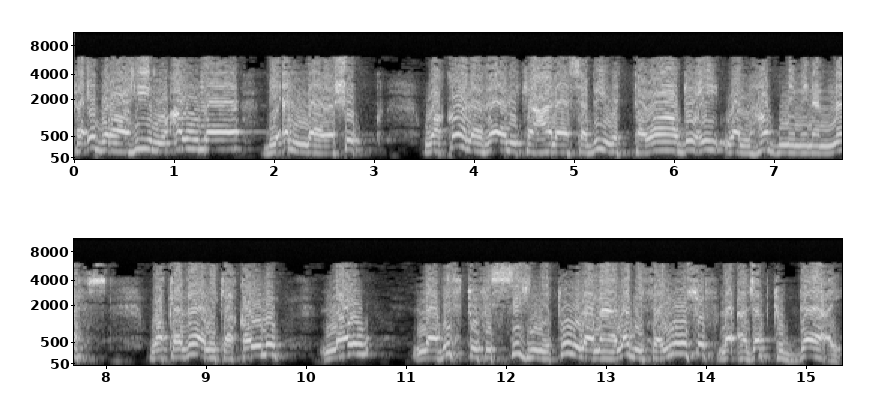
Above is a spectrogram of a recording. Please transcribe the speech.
فإبراهيم أولى بأن لا يشك. وقال ذلك على سبيل التواضع والهضم من النفس. وكذلك قوله لو لبثت في السجن طول ما لبث يوسف لأجبت الداعي.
